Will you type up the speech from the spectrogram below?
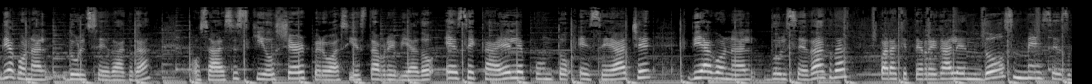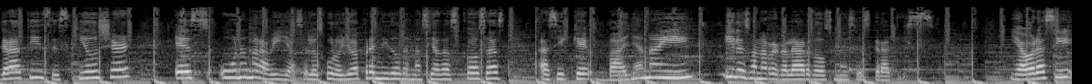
diagonal dulce dagda. O sea, es Skillshare, pero así está abreviado skl.sh diagonal dulce dagda para que te regalen dos meses gratis de Skillshare es una maravilla, se los juro. Yo he aprendido demasiadas cosas, así que vayan ahí y les van a regalar dos meses gratis. Y ahora sí,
